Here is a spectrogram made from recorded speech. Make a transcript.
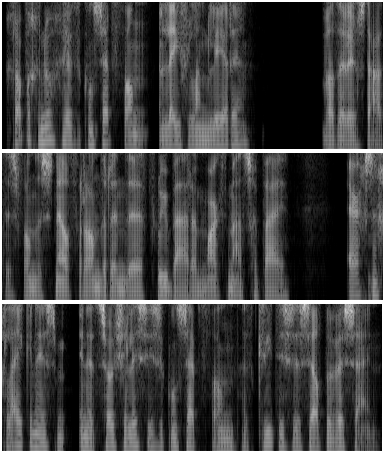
Grappig genoeg heeft het concept van een leven lang leren, wat een resultaat is van de snel veranderende, vloeibare marktmaatschappij, ergens een gelijkenis in het socialistische concept van het kritische zelfbewustzijn,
